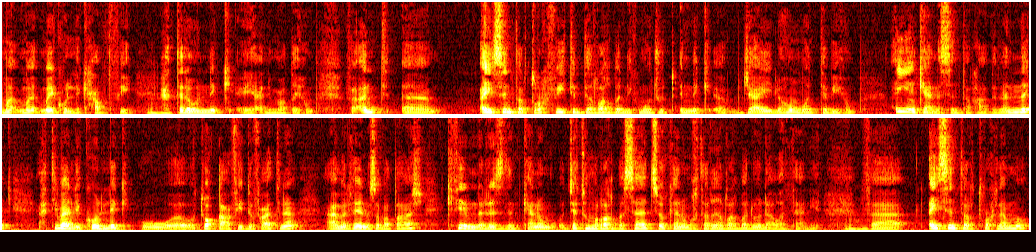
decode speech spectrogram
ما, ما, ما يكون لك حظ فيه. حتى لو إنك يعني معطيهم. فأنت آه، أي center تروح فيه تبدأ الرغبة إنك موجود إنك جاي لهم وأنت بيهم. ايا كان ال center هذا لأنك احتمال يكون لك وأتوقع في دفعتنا عام 2017 كثير من ال resident كانوا جتهم الرغبة السادسه وكانوا مختارين الرغبة الأولى أو الثانية. فأي center تروح لمه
